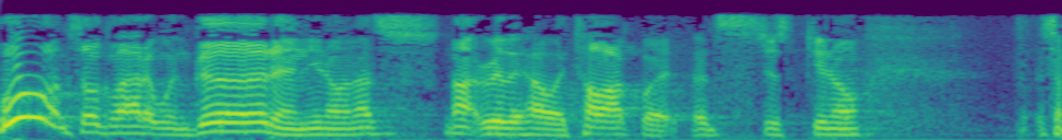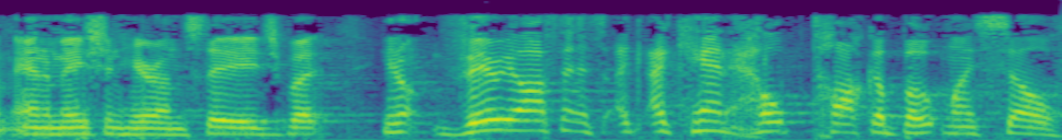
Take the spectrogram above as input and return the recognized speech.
whoo, I'm so glad it went good. And you know, that's not really how I talk, but that's just, you know, some animation here on stage. But you know, very often it's I, I can't help talk about myself.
